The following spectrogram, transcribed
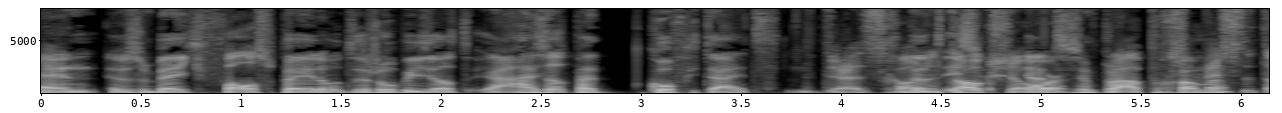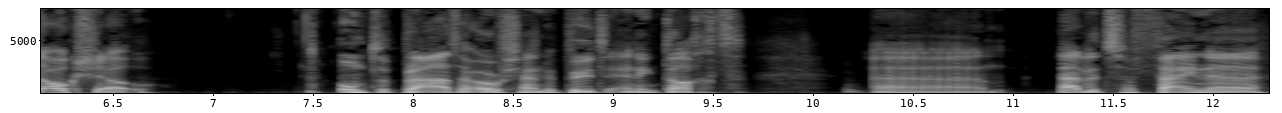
En het was een beetje vals spelen, want Robbie zat, ja, hij zat bij koffietijd. Dat is gewoon Dat een is- talkshow, ja, hoor. Het is een praatprogramma Beste talkshow. om te praten over zijn debuut. En ik dacht, eh, ja, dit is een fijne,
